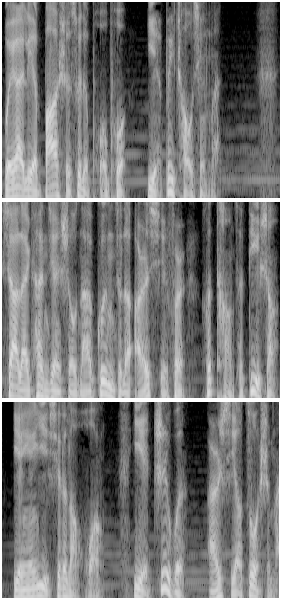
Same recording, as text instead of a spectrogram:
韦爱烈八十岁的婆婆也被吵醒了，下来看见手拿棍子的儿媳妇和躺在地上奄奄一息的老黄，也质问儿媳要做什么。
